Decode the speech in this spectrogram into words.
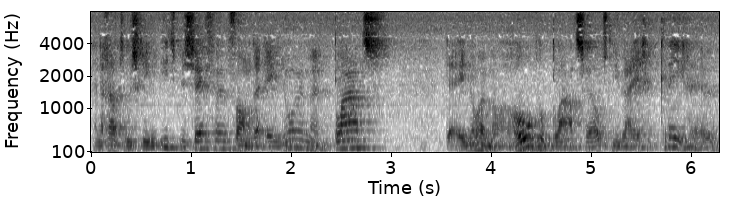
En dan gaat u misschien iets beseffen van de enorme plaats, de enorme hoge plaats zelfs, die wij gekregen hebben.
